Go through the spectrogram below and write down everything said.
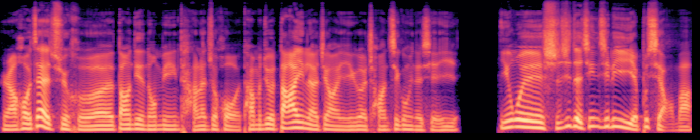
然后再去和当地的农民谈了之后，他们就答应了这样一个长期供应的协议。因为实际的经济利益也不小嘛，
